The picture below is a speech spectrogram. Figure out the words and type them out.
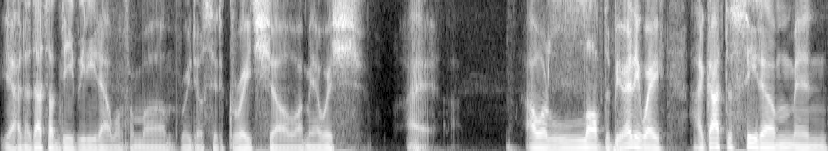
Yeah, no, that's on DVD. That one from um, Radio City. Great show. I mean, I wish I I would love to be. Anyway, I got to see them, and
